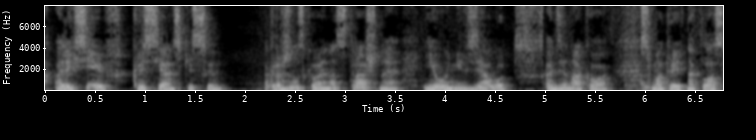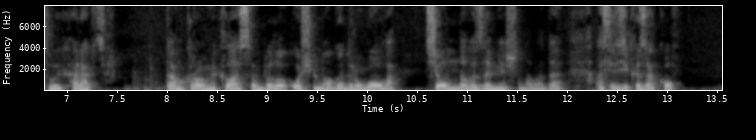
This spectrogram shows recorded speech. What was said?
Алексеев – крестьянский сын. Гражданская война страшная, его нельзя вот одинаково смотреть на классовый характер. Там, кроме классов, было очень много другого – темного замешанного, да, а среди казаков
